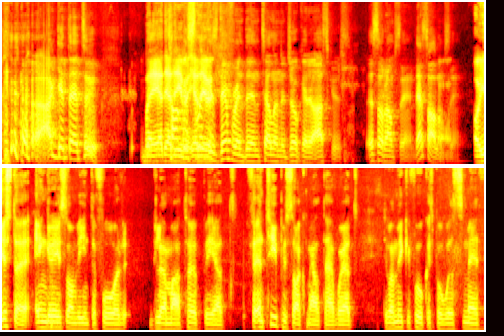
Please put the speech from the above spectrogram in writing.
I get that too. But jag- jag talking jag slick is different than telling a joke at the Oscars. That's what I'm saying. That's all I'm saying. Ja, just det. En grej som vi inte får glömma att ta upp är att... För en typisk sak med allt det här var ju att det var mycket fokus på Will Smith,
